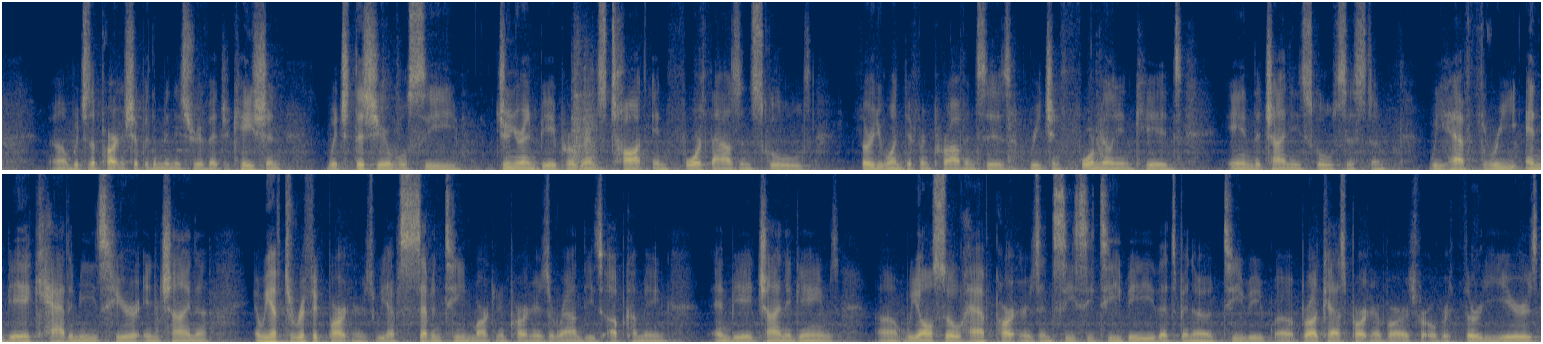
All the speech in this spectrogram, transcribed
uh, which is a partnership with the Ministry of Education, which this year will see junior NBA programs taught in 4,000 schools, 31 different provinces, reaching 4 million kids in the Chinese school system. We have three NBA academies here in China, and we have terrific partners. We have 17 marketing partners around these upcoming NBA China games. Uh, we also have partners in CCTV, that's been a TV uh, broadcast partner of ours for over 30 years.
